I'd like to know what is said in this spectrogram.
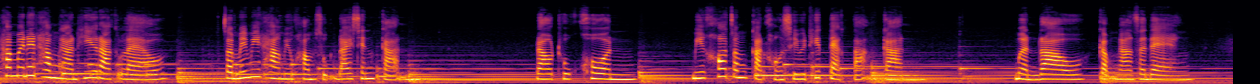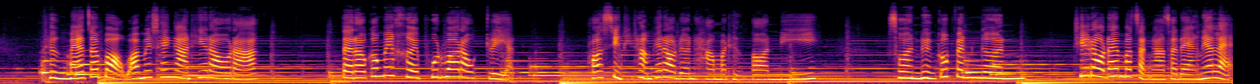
ถ้าไม่ได้ทำงานที่รักแล้ว จะไม่มีทางมีความสุขได้เช่นกัน เราทุกคนมีข้อจำกัดของชีวิตที่แตกต่างกัน เหมือนเรากับงานแสดง ถึงแม้จะบอกว่าไม่ใช่งานที่เรารัก แต่เราก็ไม่เคยพูดว่าเราเกลียด ราะสิ่งที่ทำให้เราเดินทางมาถึงตอนนี้ ส่วนหนึ่งก็เป็นเงินที่เราได้มาจากงานแสดงเนี่ยแหละ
